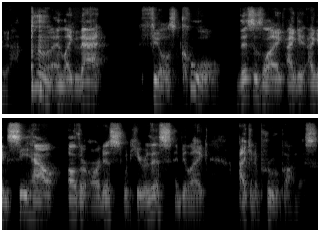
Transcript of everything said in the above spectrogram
Yeah. and like that feels cool this is like i get i can see how other artists would hear this and be like i can improve upon this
